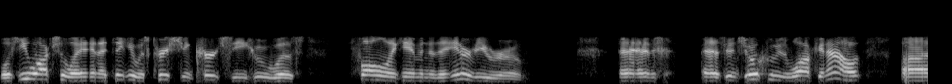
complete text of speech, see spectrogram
Well, he walks away, and I think it was Christian Kirksey who was following him into the interview room. And as Njoku's walking out, uh,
